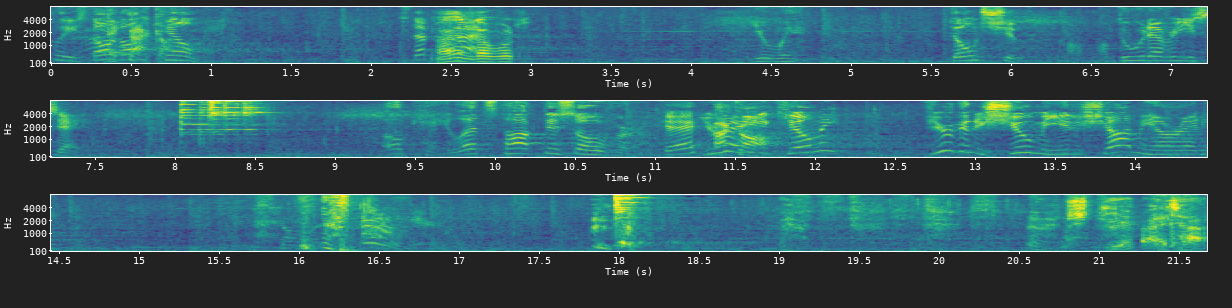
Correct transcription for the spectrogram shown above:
Please don't, Hey, don't back up. kill me. Stepping Nein, da back. wollte... You win. Don't shoot. I'll, I'll do whatever you say. Okay, let's talk this over, okay? You Back ready off. to kill me? If you're gonna shoot me, you'd have shot me already. Stirb, Alter.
